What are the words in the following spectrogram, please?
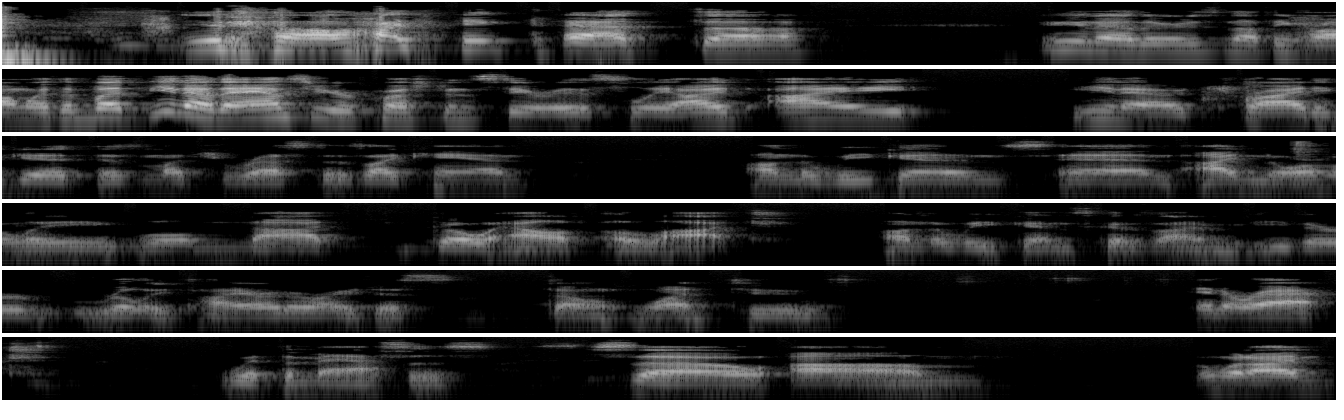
you know, I think that uh, you know there's nothing wrong with it. But you know, to answer your question seriously, I I you know try to get as much rest as I can on the weekends, and I normally will not go out a lot on the weekends because I'm either really tired or I just don't want to interact with the masses. So um, when I'm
